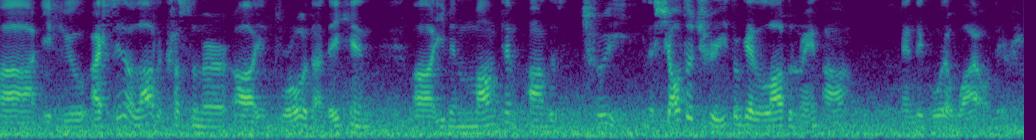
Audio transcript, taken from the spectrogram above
uh, if you, I've seen a lot of customer uh, in Florida, they can uh, even mount them on the tree, in the shelter tree, don't get a lot of rain on, and they go a while there.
